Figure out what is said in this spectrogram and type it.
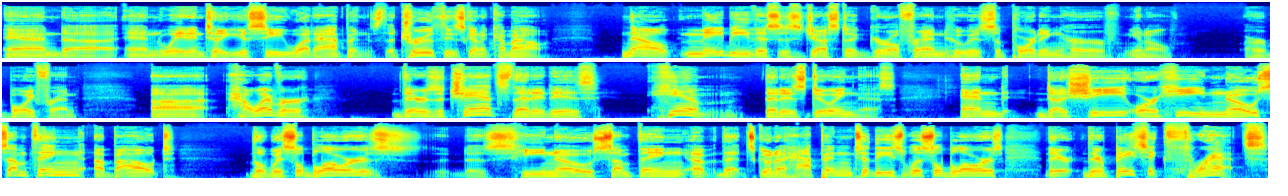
and uh, and wait until you see what happens. The truth is going to come out. Now, maybe this is just a girlfriend who is supporting her, you know, her boyfriend. Uh, however, there's a chance that it is him that is doing this. And does she or he know something about the whistleblowers? Does he know something that's going to happen to these whistleblowers? They're they're basic threats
